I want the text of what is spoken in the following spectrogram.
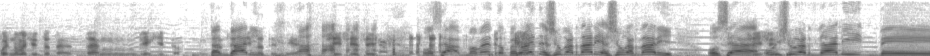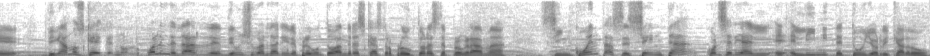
pues no me siento tan, tan viejito. Tan daddy. sí. Sí, sí. O sea, momento, pero hay de Sugar Daddy a Sugar Daddy. O sea, un. Sugar Daddy de. Digamos que. no, ¿Cuál es la edad de, de un Sugar Daddy? Le pregunto a Andrés Castro, productor de este programa. ¿50, 60? ¿Cuál sería el límite tuyo, Ricardo?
